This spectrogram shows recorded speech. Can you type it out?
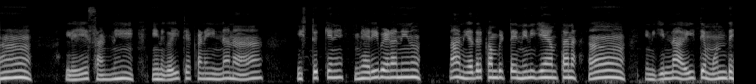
ಹ್ಮ್ ಲೇ ಸಣ್ಣಿ ನಿನಗೈತೆ ಕಣೆ ಇನ್ನನ? ಇಷ್ಟಕ್ಕೇನೆ ಮೆರಿಬೇಡ ನೀನು. ನಾನು ಎದ್ರಕೊಂಡ್ಬಿಟ್ಟೆ ನಿನಗೆ ಅಂತಾನ. ಹ್ಮ್ ನಿನಗಿನ್ನ ಐತೆ ಮುಂದೆ.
